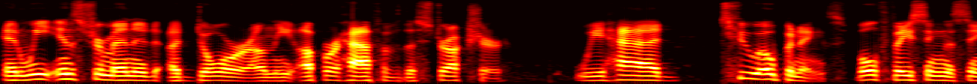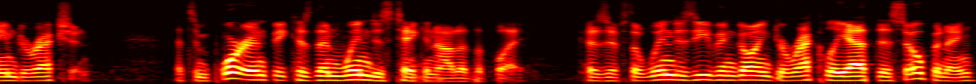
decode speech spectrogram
and we instrumented a door on the upper half of the structure, we had two openings, both facing the same direction. That's important because then wind is taken out of the play. Because if the wind is even going directly at this opening,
